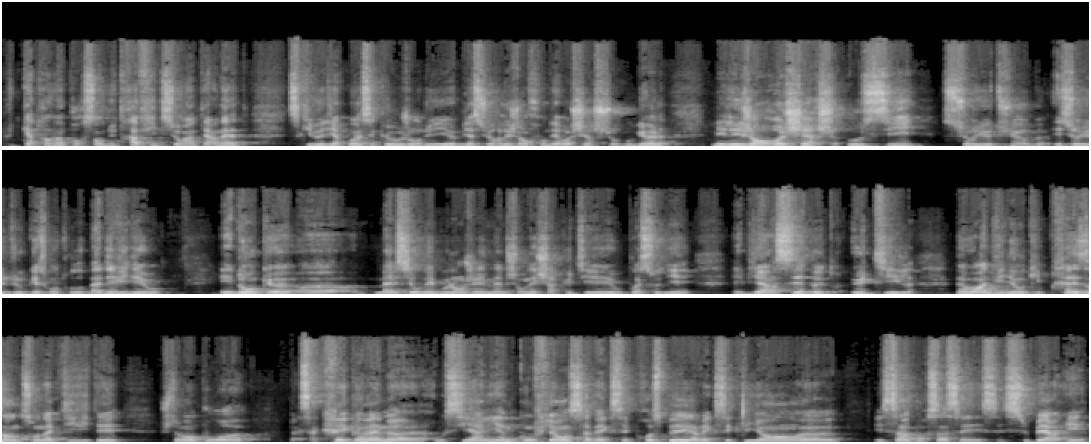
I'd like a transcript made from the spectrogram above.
plus de 80% du trafic sur Internet. Ce qui veut dire quoi? C'est qu'aujourd'hui, euh, bien sûr, les gens font des recherches sur Google, mais les gens recherchent aussi sur YouTube. Et sur YouTube, qu'est-ce qu'on trouve? Bah, Des vidéos. Et donc, euh, euh, même si on est boulanger, même si on est charcutier ou poissonnier, eh bien, ça peut être utile d'avoir une vidéo qui présente son activité, justement pour, euh, bah, ça crée quand même aussi un lien de confiance avec ses prospects, avec ses clients. et ça, pour ça, c'est super. Et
